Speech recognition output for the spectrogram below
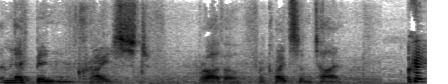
I mean, I've been Christ Bravo for quite some time. Okay,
